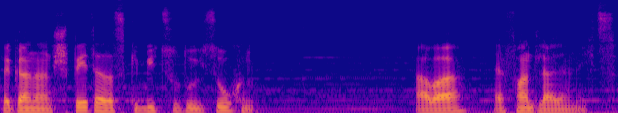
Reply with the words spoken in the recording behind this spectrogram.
begann dann später das Gebiet zu durchsuchen, aber er fand leider nichts.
